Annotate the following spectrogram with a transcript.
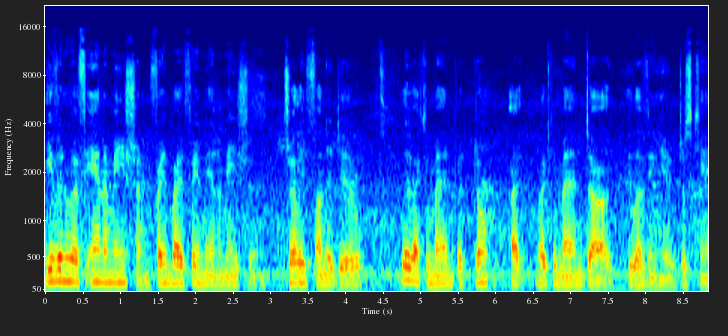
even with animation, frame by frame animation, it's really fun to do. Really recommend, but don't I recommend uh, you living here. Just can't.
